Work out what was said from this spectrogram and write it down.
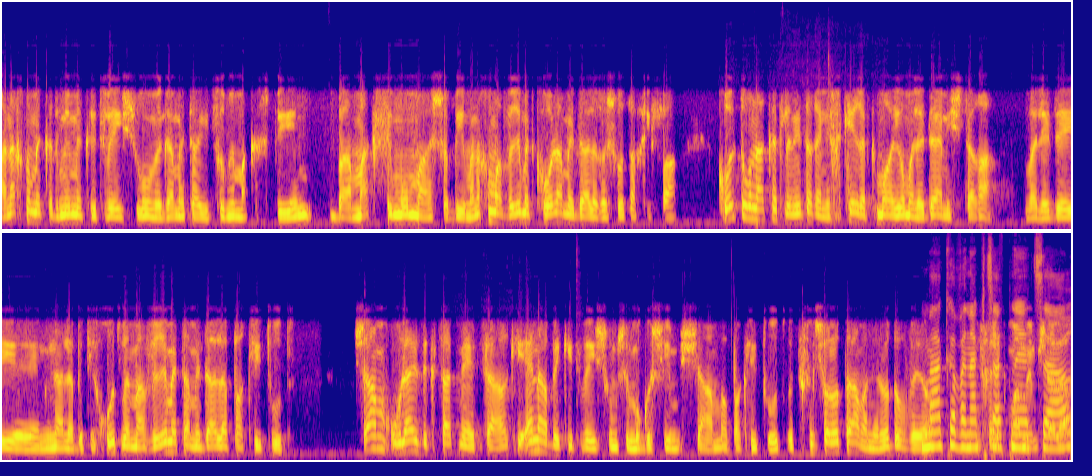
אנחנו מקדמים את כתבי אישום וגם את העיצומים הכספיים במקסימום משאבים. אנחנו מעבירים את כל המידע לרשות האכיפה. כל תאונה קטלנית הרי נחקרת כמו היום על ידי המשטרה ועל ידי uh, מנהל הבטיחות ומעבירים את המידע לפרקליטות. שם אולי זה קצת נעצר, כי אין הרבה כתבי אישום שמוגשים שם, בפרקליטות, וצריך לשאול אותם, אני לא דובר. מה הכוונה קצת. נעצר?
